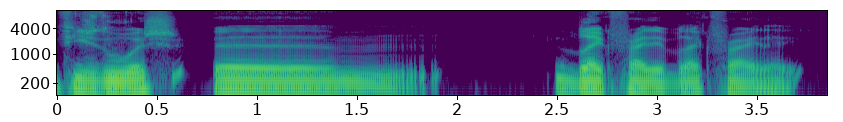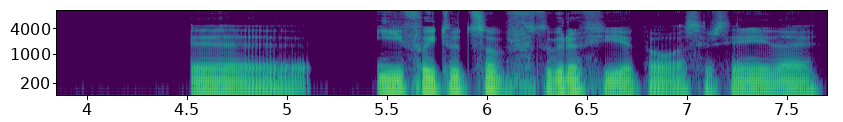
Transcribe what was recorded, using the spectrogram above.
fiz duas. Um, Black Friday, Black Friday. Uh, e foi tudo sobre fotografia, para vocês terem ideia.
